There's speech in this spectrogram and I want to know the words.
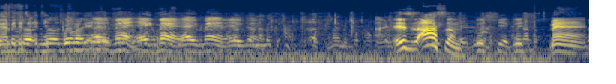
Amen, amen, amen, amen. This is awesome. Good shit, good shit. Man.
